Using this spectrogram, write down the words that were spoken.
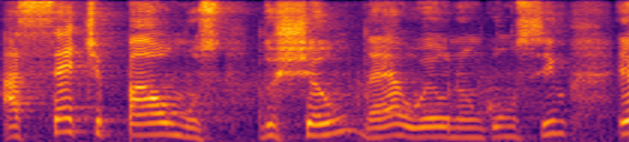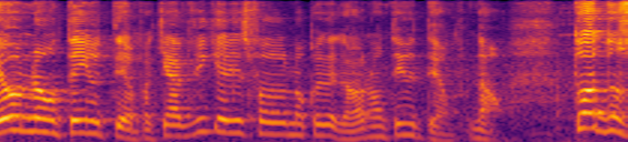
A sete palmos do chão, né? O Eu Não Consigo. Eu não tenho tempo. Aqui a Vicky eles falou uma coisa legal. Eu não tenho tempo. Não. Todos,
